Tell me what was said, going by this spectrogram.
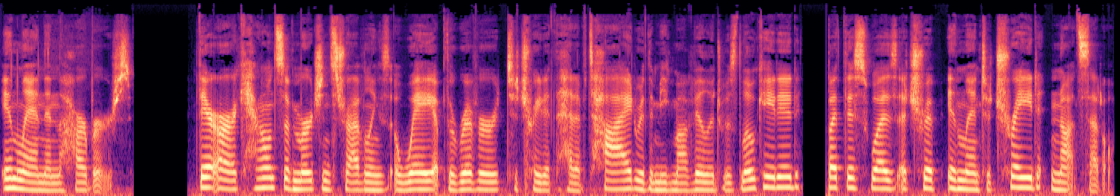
inland than the harbors. There are accounts of merchants traveling away up the river to trade at the head of tide where the Mi'kmaq village was located, but this was a trip inland to trade, not settle.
